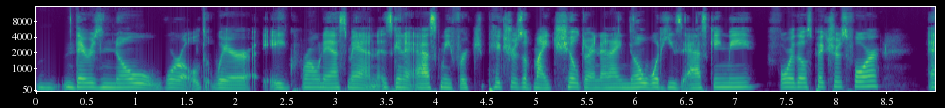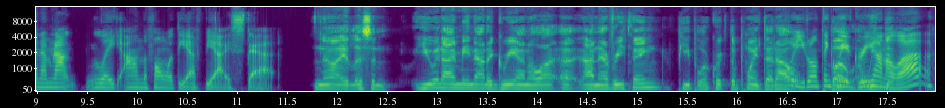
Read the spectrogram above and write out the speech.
There's no world where a grown ass man is going to ask me for ch- pictures of my children and I know what he's asking me for those pictures for and I'm not like on the phone with the FBI stat. No, hey, listen, you and I may not agree on a lot uh, on everything. People are quick to point that out. Wait, you don't think we agree on do- a lot?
